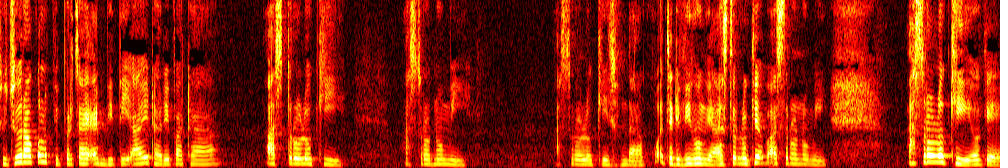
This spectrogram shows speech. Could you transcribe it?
Jujur aku lebih percaya MBTI daripada astrologi, astronomi. Astrologi sebentar, aku jadi bingung ya astrologi apa astronomi? Astrologi, oke. Okay.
